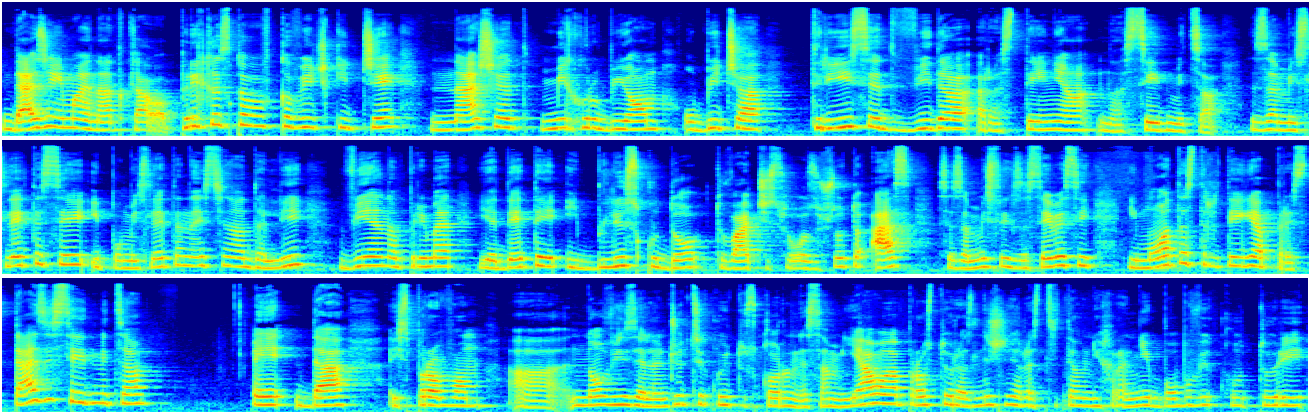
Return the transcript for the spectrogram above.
Даже има една такава приказка в кавички, че нашият микробиом обича 30 вида растения на седмица. Замислете се и помислете наистина дали вие, например, ядете и близко до това число, защото аз се замислих за себе си и моята стратегия през тази седмица е да изпробвам а, нови зеленчуци, които скоро не съм яла, просто различни растителни храни, бобови култури.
